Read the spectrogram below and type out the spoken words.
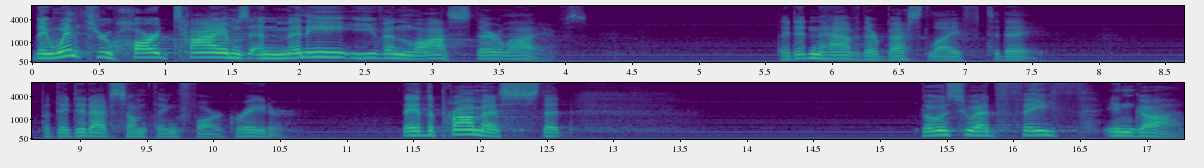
They went through hard times, and many even lost their lives. They didn't have their best life today, but they did have something far greater. They had the promise that those who had faith in God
